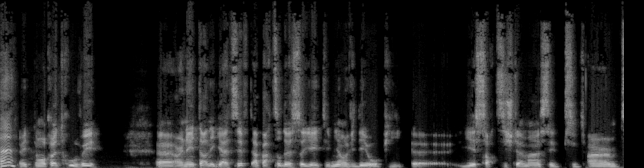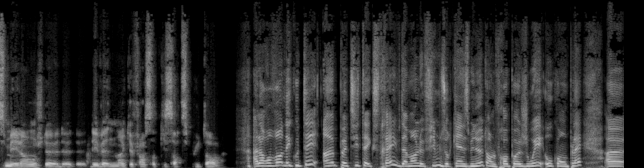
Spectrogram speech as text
Hein? Ils ont retrouvé euh, un inter négatif. À partir de ça, il a été mis en vidéo, puis euh, il est sorti justement. C'est un petit mélange d'événements de, qui a fait en sorte qu'il est sorti plus tard. Alors, on va en écouter un petit extrait. Évidemment, le film dure 15 minutes. On le fera pas jouer au complet. Euh,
